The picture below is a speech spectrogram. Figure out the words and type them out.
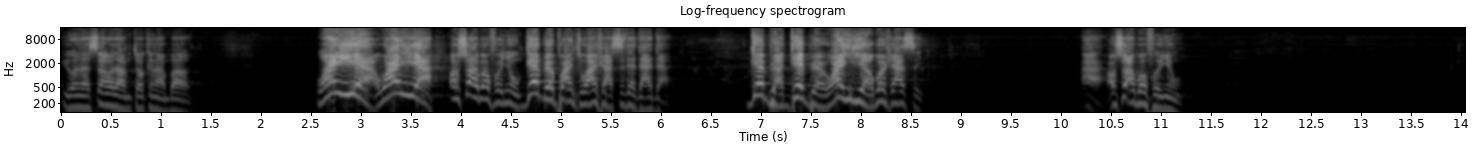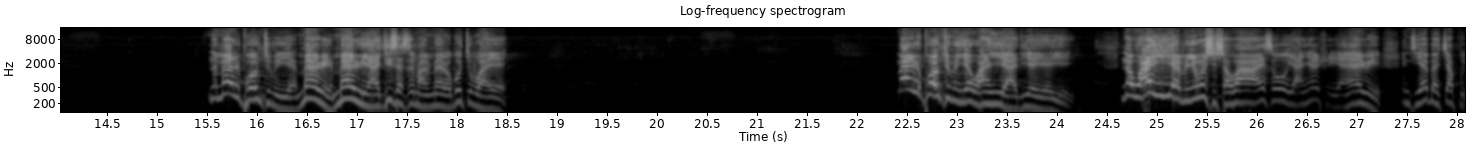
you understand what I'm talking about. One year one year ɔsɔ abɔfo nyɛ Gabriel point wɔahwɛ ase dadaada Gabriel Gabriel one year ɔbɛhwɛ ase ɔsɔ abɔfo nyɛ na mary pɔ ntumi yɛ mary mary a jesus ma mary ɔbɛtu wa yɛ mary pɔ ntumi yɛ wɔn yɛ adeɛ yɛ yɛ na wɔn yɛ mi yɛn hyehyɛ hɔ a ɛsɛ o yɛn yɛ hwɛ yɛn hwɛ nti yɛ bɛ kya po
